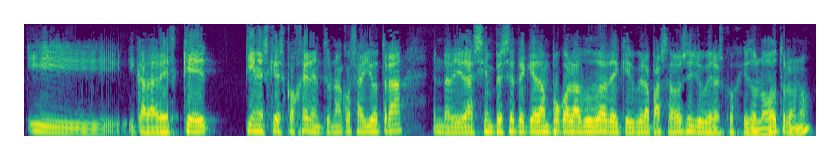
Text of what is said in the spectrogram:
Y, y cada vez que tienes que escoger entre una cosa y otra, en realidad siempre se te queda un poco la duda de qué hubiera pasado si yo hubiera escogido lo otro, ¿no?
